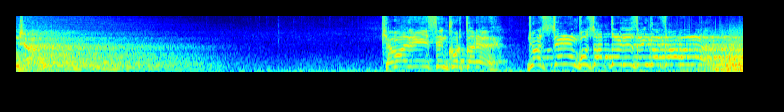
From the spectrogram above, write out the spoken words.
amca. Kemal Reis'in kurtları! Gösterin pusatlarınızın gazabını!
